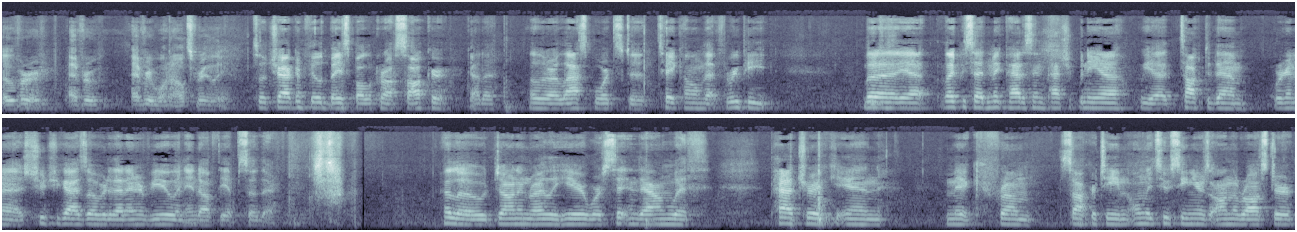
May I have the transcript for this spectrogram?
over every everyone else, really. So track and field, baseball, lacrosse, soccer. Gotta those are our last sports to take home that three-peat. But uh, yeah, like we said, Mick Pattison, Patrick Bonilla, we uh, talked to them. We're gonna shoot you guys over to that interview and end off the episode there. Hello, John and Rilee here. We're sitting down with Patrick and Mick from soccer team. Only two seniors on the roster.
